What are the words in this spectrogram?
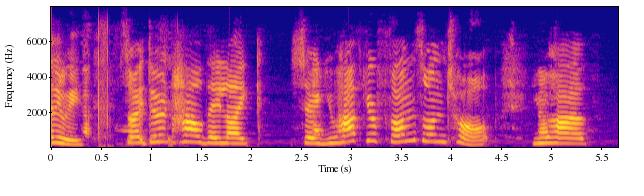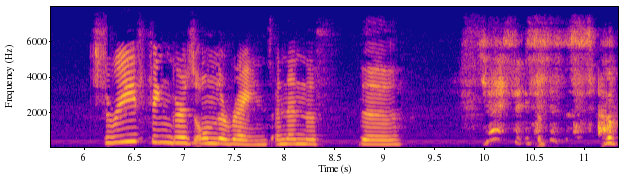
Anyways, so I don't how they like. So you have your thumbs on top. You have three fingers on the reins, and then the the Yes, it's The-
